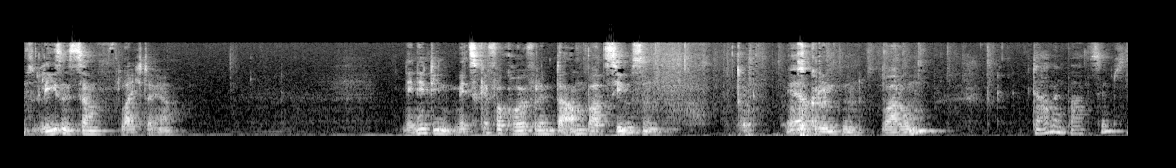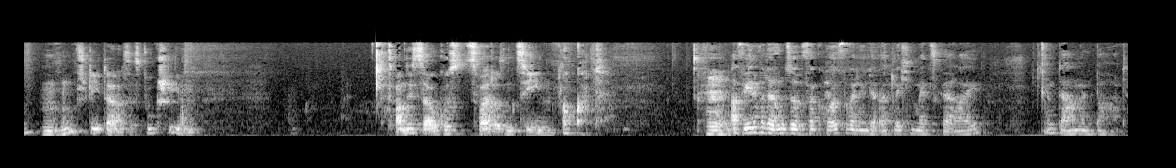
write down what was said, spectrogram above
es- lesen ist dann leichter, ja. Nenne die Metzgerverkäuferin Damenbad Simpson. Aus Ja. Gründen. Warum? Damenbad Simpson? Mhm, steht da, das hast du geschrieben. 20. August 2010. Oh Gott. Hm. Auf jeden Fall hat unsere Verkäuferin in der örtlichen Metzgerei ein Damenbad.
